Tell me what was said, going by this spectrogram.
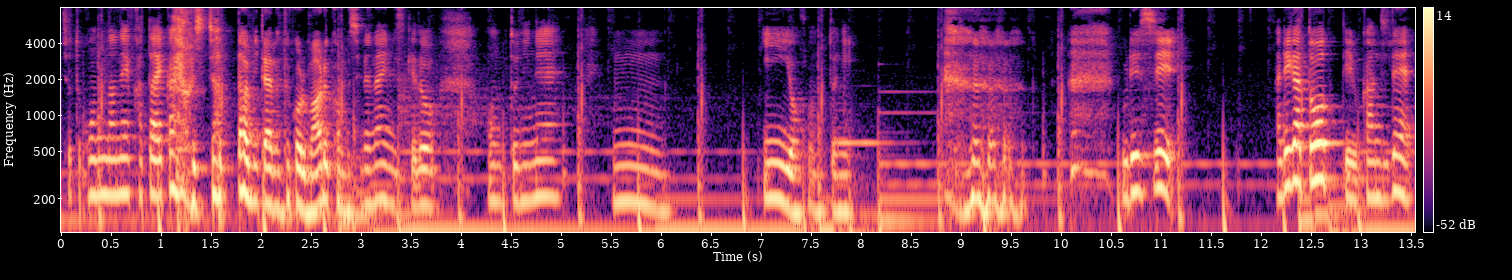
ちょっとこんなね硬い会話しちゃったみたいなところもあるかもしれないんですけど本当にねうんいいよ本当に。嬉しい。ありがとうっていう感じで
